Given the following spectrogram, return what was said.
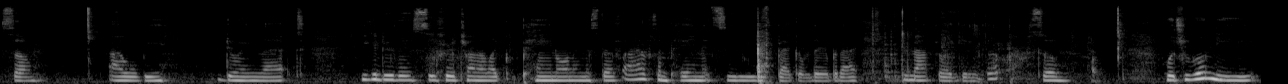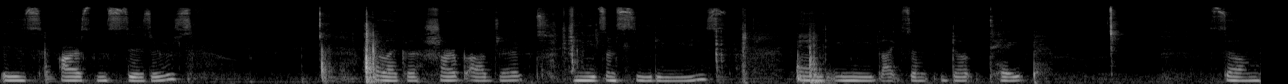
So i will be doing that you can do this if you're trying to like paint on them and stuff. I have some painted CDs back over there, but I do not feel like getting up. So what you will need is are some scissors or like a sharp object. You need some CDs and you need like some duct tape. So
